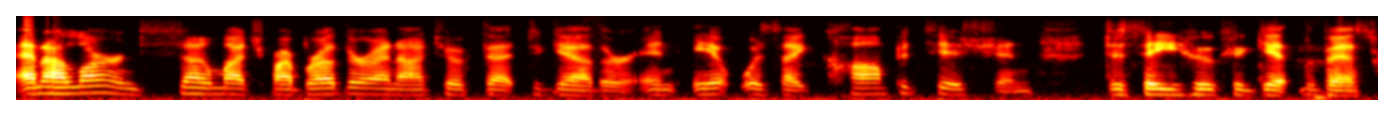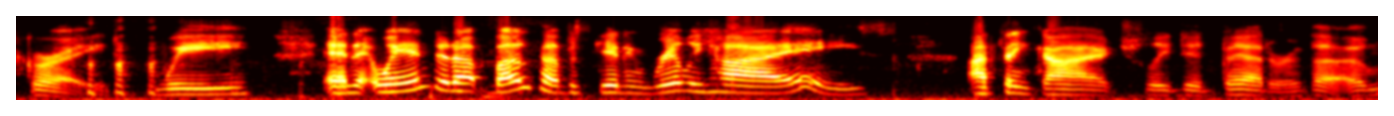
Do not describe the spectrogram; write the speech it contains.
and I learned so much. My brother and I took that together, and it was a competition to see who could get the best grade. we and we ended up both of us getting really high A's. I think I actually did better, though,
